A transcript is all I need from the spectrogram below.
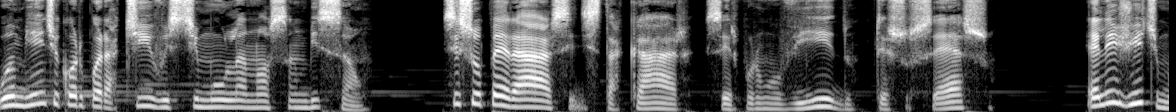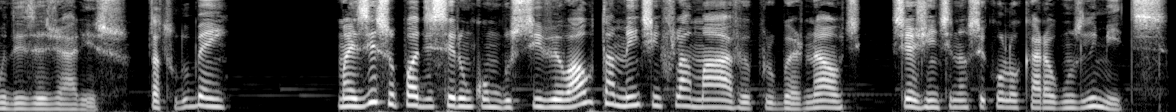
O ambiente corporativo estimula a nossa ambição. Se superar, se destacar, ser promovido, ter sucesso. É legítimo desejar isso, está tudo bem. Mas isso pode ser um combustível altamente inflamável para o burnout se a gente não se colocar alguns limites.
